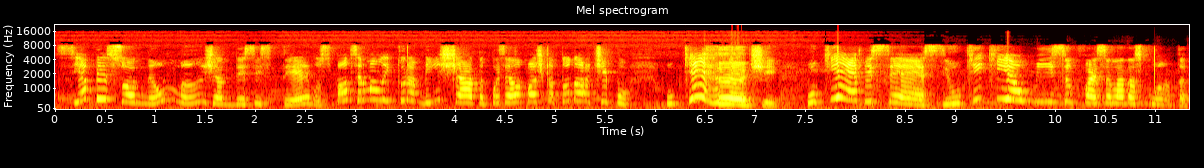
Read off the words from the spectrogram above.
Se a pessoa não manja desses termos, pode ser uma leitura bem chata, pois ela pode ficar toda hora tipo: o que é HUD? O que é FCS? O que, que é o míssil que faz sei lá das quantas?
